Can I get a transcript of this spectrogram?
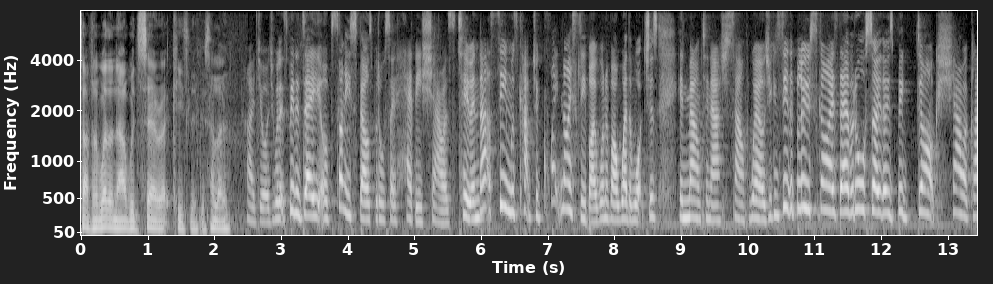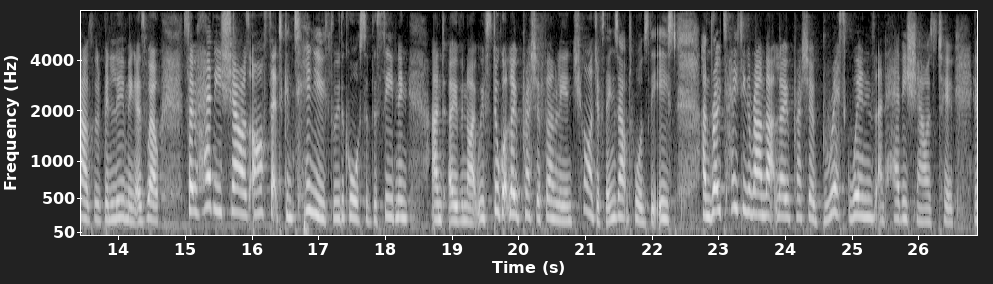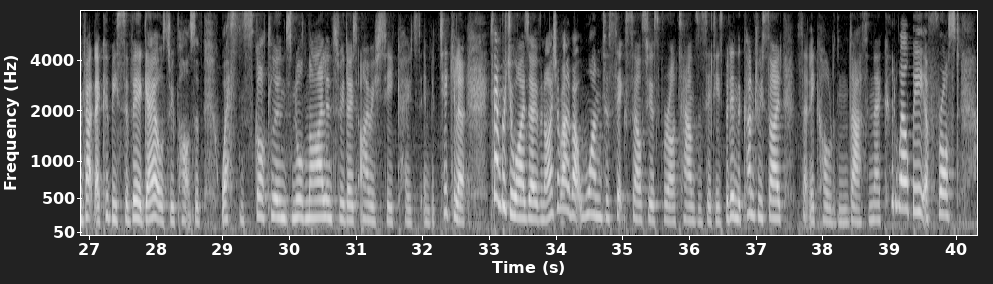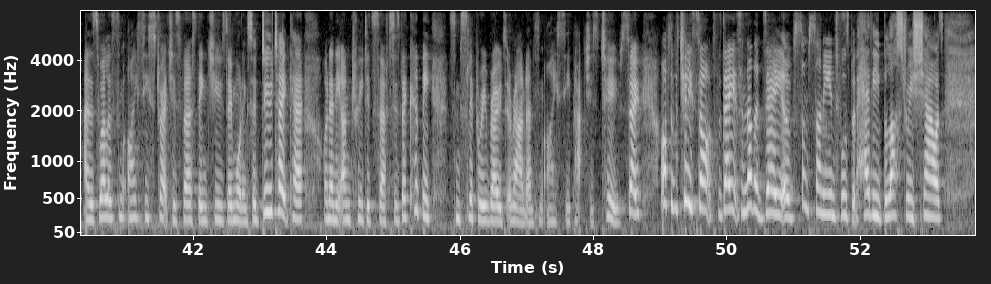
Time for the weather now with Sarah Keith Lucas. Hello. Hi George. Well, it's been a day of sunny spells but also heavy showers too. And that scene was captured quite nicely by one of our weather watchers in Mountain Ash, South Wales. You can see the blue skies there but also those big dark shower clouds that have been looming as well. So heavy showers are set to continue through the course of this evening and overnight. We've still got low pressure firmly in charge of things out towards the east and rotating around that low pressure, brisk winds and heavy showers too. In fact, there could be severe gales through parts of western Scotland, Northern Ireland, through those Irish Sea coasts in particular particular. Temperature-wise overnight, around about 1 to 6 Celsius for our towns and cities, but in the countryside, certainly colder than that. And there could well be a frost and as well as some icy stretches first thing Tuesday morning. So do take care on any untreated surfaces. There could be some slippery roads around and some icy patches too. So after the chilly start to the day, it's another day of some sunny intervals, but heavy blustery showers.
